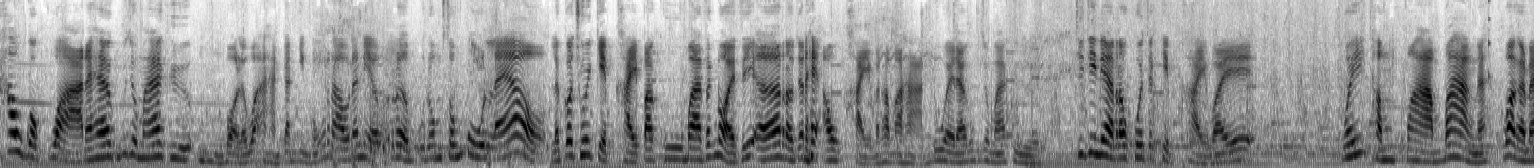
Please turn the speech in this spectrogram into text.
เท่ากว่าๆนะฮะคุณผู้ชมฮะคือบอกเลยว่าอาหารการกินของเรานั้นเนี่ยเริ่มอุดมสมบูรณ์แล้ว แล้วก็ช่วยเก็บไข่ปลาคูมาสักหน่อยสิเออเราจะได้เอาไข่มาทำอาหารด้วยนะคุณผู้ชมฮะคือจริงๆเนี่ยเราควรจะเก็บไข่ไว้ ไว้ทำฟาร์มบ้างนะว่ากันไหม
